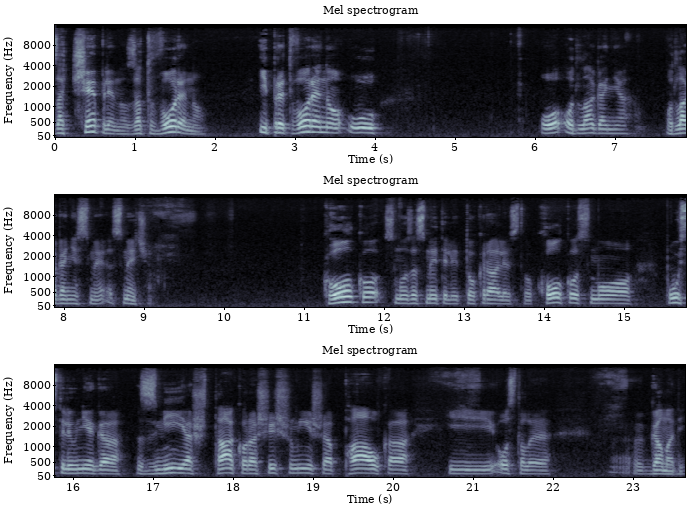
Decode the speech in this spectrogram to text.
začepljeno, zatvoreno i pretvoreno u odlaganja, odlaganje smeća. Koliko smo zasmetili to kraljevstvo, koliko smo pustili u njega zmija, štakora, šišmiša, pauka i ostale e, gamadi.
